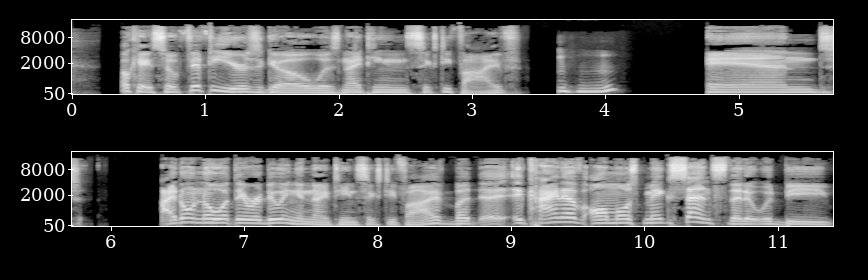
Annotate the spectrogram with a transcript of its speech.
okay. So 50 years ago was 1965, mm-hmm. and I don't know what they were doing in 1965, but it it kind of almost makes sense that it would be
